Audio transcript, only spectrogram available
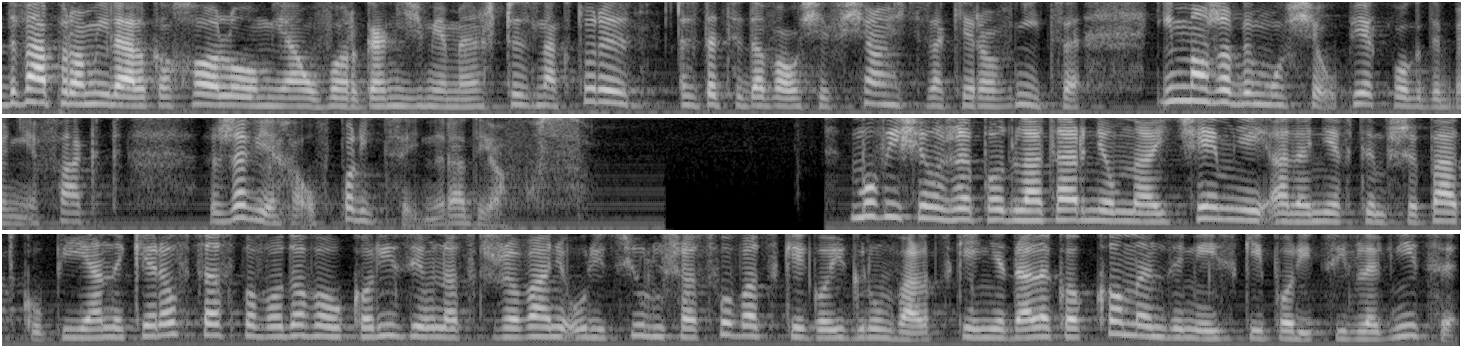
Dwa promile alkoholu miał w organizmie mężczyzna, który zdecydował się wsiąść za kierownicę i może by mu się upiekło, gdyby nie fakt, że wjechał w policyjny radiowóz. Mówi się, że pod latarnią najciemniej, ale nie w tym przypadku. Pijany kierowca spowodował kolizję na skrzyżowaniu ulic Juliusza Słowackiego i Grunwaldzkiej niedaleko Komendy Miejskiej Policji w Legnicy.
